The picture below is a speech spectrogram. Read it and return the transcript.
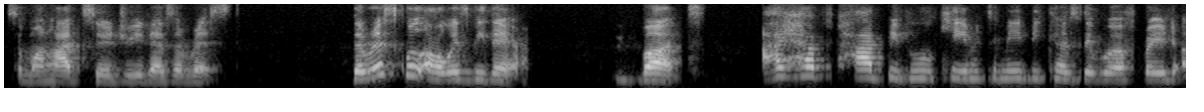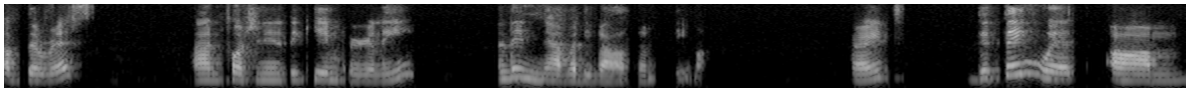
someone had surgery, there's a risk. The risk will always be there. Mm-hmm. But I have had people who came to me because they were afraid of the risk. Unfortunately, they came early and they never developed lymphedema. Right? The thing with um,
